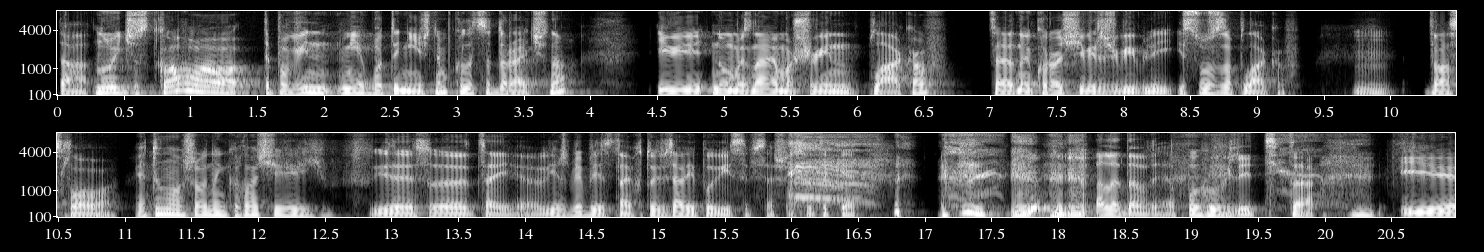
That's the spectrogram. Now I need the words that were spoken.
Та. Ну і частково, типу, він міг бути ніжним, коли це доречно. І ну, ми знаємо, що він плакав. Це найкоротший вірш в Біблії. Ісус заплакав. Угу. Два слова. Я думав, що найкоротший е, е, цей е, вірш Біблії знає, хтось взяв і повісився, що це таке. Але добре, погугліть. Так. І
